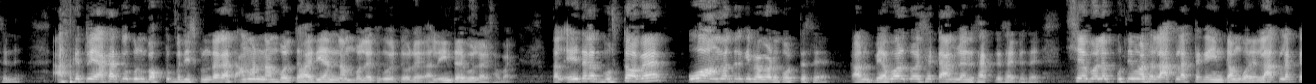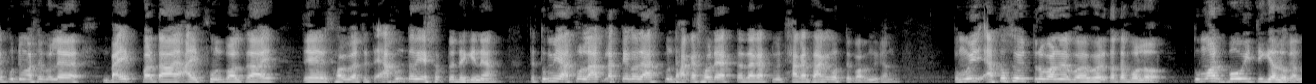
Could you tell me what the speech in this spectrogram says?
চেনে আজকে তুই একা তো কোনো বক্তব্য দিস, কোন জায়গায় আমার নাম বলতে হয়, রিয়ার নাম বলে তোর ইন্টারভিউ নেয় সবাই। তাহলে এই জায়গায় বুঝতে হবে, ও আমাদেরকে ব্যবহার করতেছে। কারণ ব্যবহার করে সে টাইম লাইনে থাকতে চাইতেছে। সে বলে প্রতি মাসে লাখ লাখ টাকা ইনকাম করে। লাখ লাখ টাকা প্রতি মাসে বলে বাইক পাল্টায় আইফোন পাল্টায় সবই এখন তো এসব তো দেখি না। তো তুমি এত লাখ লাখ টাকা আজ ঢাকা শহরে একটা জায়গায় তুমি থাকার জায়গা করতে পারো না কেন? তুমি এত চরিত্রবানের বইয়ের কথা বলো, তোমার বউ ইতি গেল কেন?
